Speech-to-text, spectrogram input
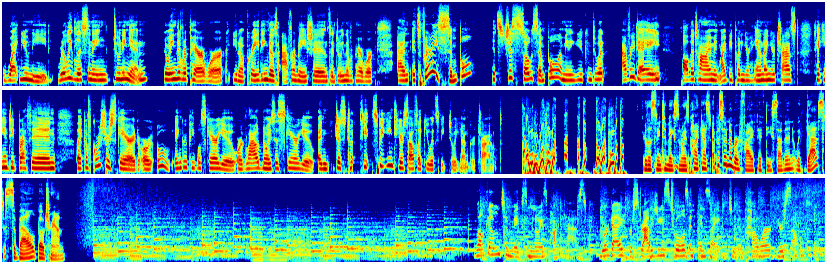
what you need, really listening, tuning in, doing the repair work, you know, creating those affirmations and doing the repair work. And it's very simple. It's just so simple. I mean, you can do it every day, all the time. It might be putting your hand on your chest, taking a deep breath in. Like, of course you're scared or, oh, angry people scare you or loud noises scare you. And just t- t- speaking to yourself like you would speak to a younger child. You're listening to Make Some Noise podcast, episode number 557 with guest Cybele Botran. Welcome to Make Some Noise podcast, your guide for strategies, tools, and insight to empower yourself.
